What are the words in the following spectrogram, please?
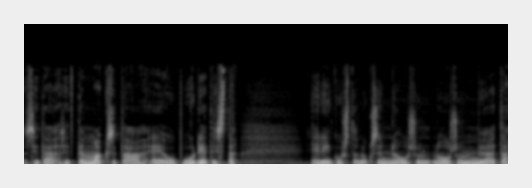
sitä sitten maksetaan EU-budjetista elinkustannuksen nousun, nousun myötä,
